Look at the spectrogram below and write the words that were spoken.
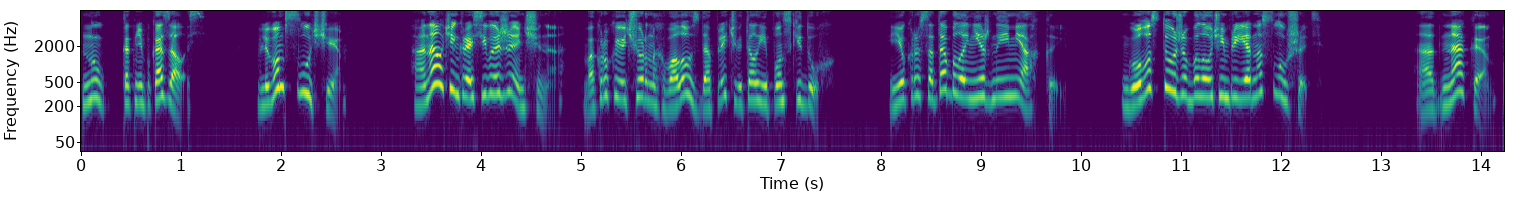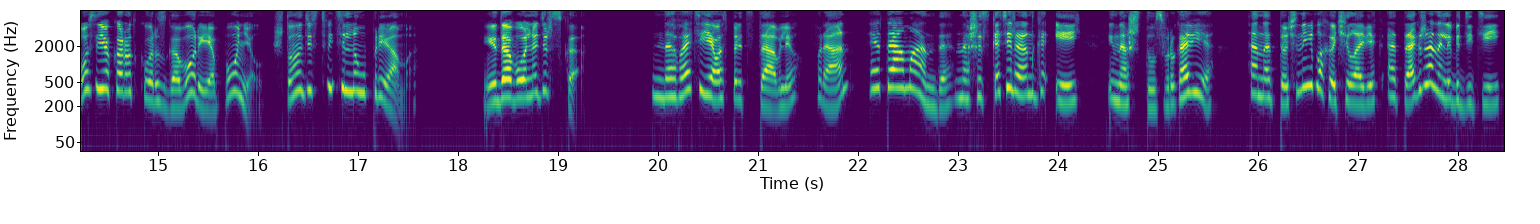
Ну, как мне показалось. В любом случае, она очень красивая женщина. Вокруг ее черных волос до плеч витал японский дух. Ее красота была нежной и мягкой. Голос тоже было очень приятно слушать. Однако, после ее короткого разговора я понял, что она действительно упряма. И довольно дерзка. Давайте я вас представлю. Фран — это Аманда, наш искатель ранга А, и наш туз в рукаве. Она точно неплохой человек, а также она любит детей.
